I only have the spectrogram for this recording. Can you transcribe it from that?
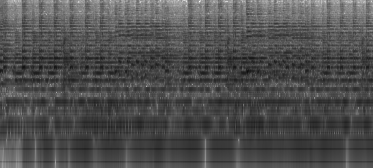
thank you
